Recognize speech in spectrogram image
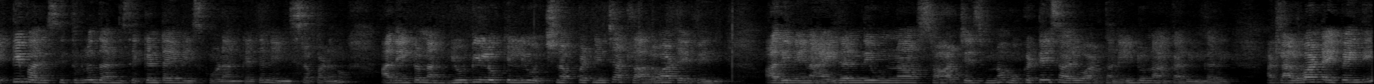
ఎట్టి పరిస్థితుల్లో దాన్ని సెకండ్ టైం వేసుకోవడానికి అయితే నేను ఇష్టపడను. అదేంటో నాకు డ్యూటీలోకి వెళ్ళి వచ్చినప్పటి నుంచి అట్లా అలవాటు అయిపోయింది అది నేను ఐరన్ది ఉన్నా స్టార్ట్ చేసి ఉన్నా ఒకటేసారి వాడతాను. ఏంటో నాకు అది ఇంకా అది. అట్లా అలవాటు అయిపోయింది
